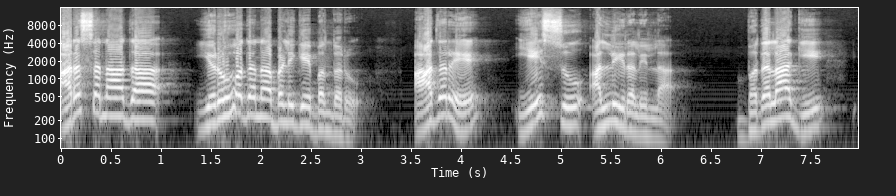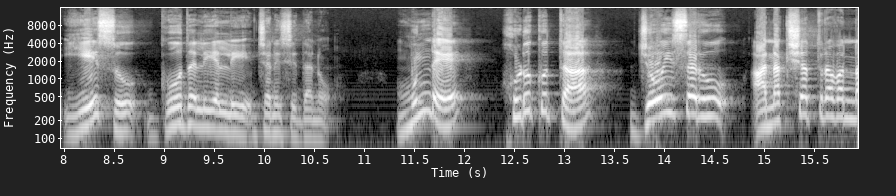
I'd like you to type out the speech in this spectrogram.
ಅರಸನಾದ ಯರೋಹದನ ಬಳಿಗೆ ಬಂದರು. ಆದರೆ ಯೇಸು ಅಲ್ಲಿರಲಿಲ್ಲ ಬದಲಾಗಿ ಯೇಸು ಗೋದಲಿಯಲ್ಲಿ ಜನಿಸಿದನು. ಮುಂದೆ ಹುಡುಕುತ್ತಾ ಜೋಯಿಸರು ಆ ನಕ್ಷತ್ರವನ್ನ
